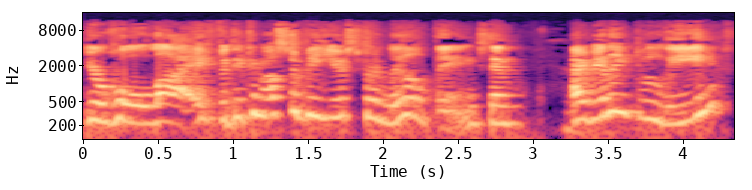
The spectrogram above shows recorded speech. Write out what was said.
your whole life, but it can also be used for little things. And I really believe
